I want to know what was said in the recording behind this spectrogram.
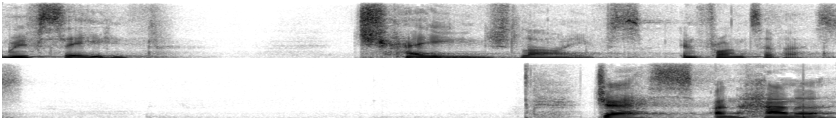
We've seen changed lives in front of us. Jess and Hannah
